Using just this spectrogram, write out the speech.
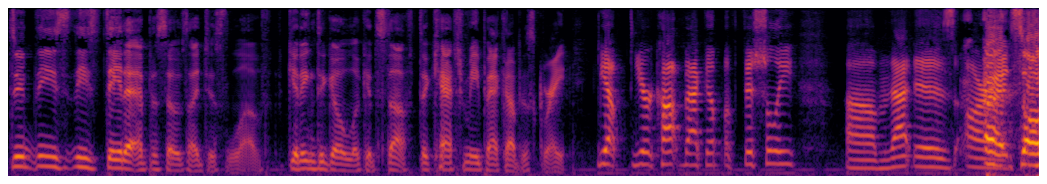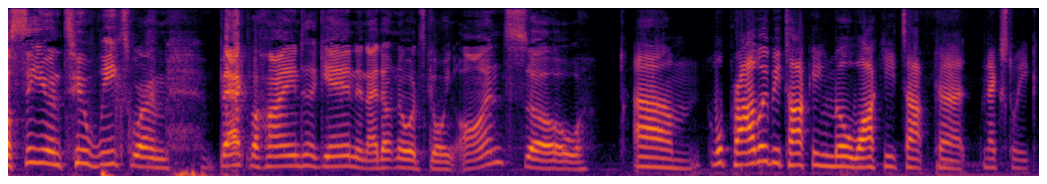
dude these these data episodes I just love. Getting to go look at stuff to catch me back up is great. Yep, you're caught back up officially. Um, that is our. All right, so I'll see you in two weeks where I'm back behind again and I don't know what's going on. So Um, we'll probably be talking Milwaukee Top Cut next week.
